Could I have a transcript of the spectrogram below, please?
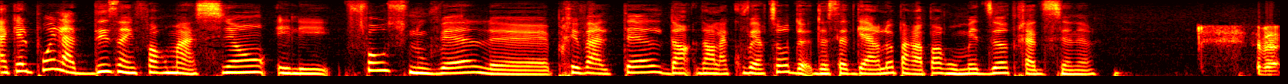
à quel point la désinformation et les fausses nouvelles prévalent-elles dans, dans la couverture de, de cette guerre-là par rapport aux médias traditionnels? Eh ben,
